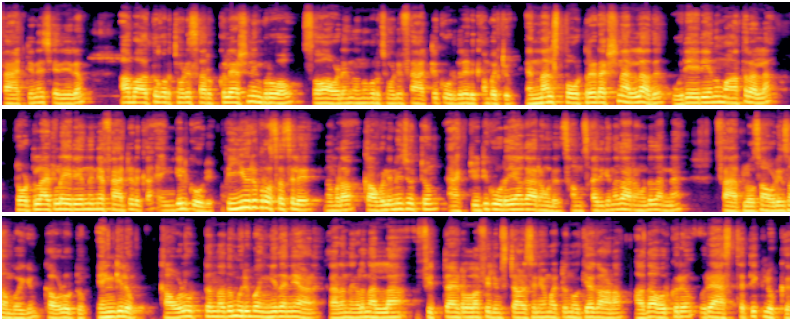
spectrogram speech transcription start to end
ഫാറ്റിനെ ശരീരം ആ ഭാഗത്ത് കുറച്ചും കൂടി സർക്കുലേഷൻ ഇമ്പ്രൂവ് ആവും. സോ അവിടെ നിന്ന് കുറച്ചും കൂടി ഫാറ്റ് കൂടുതൽ എടുക്കാൻ പറ്റും. എന്നാൽ സ്പോട്ട് റിഡക്ഷൻ അല്ല അത്. ഒരു ഏരിയയിൽ നിന്ന് മാത്രമല്ല ടോട്ടൽ ആയിട്ടുള്ള ഏരിയയിൽ നിന്ന് തന്നെ ഫാറ്റ് എടുക്കുക എങ്കിൽ കൂടി. അപ്പൊ ഈ ഒരു പ്രോസസ്സിൽ നമ്മുടെ കവളിന് ചുറ്റും ആക്ടിവിറ്റി കൂടുക കാരണം കൊണ്ട് സംസാരിക്കുന്ന കാരണം കൊണ്ട് തന്നെ ഫാറ്റ് ലോസ് അവിടെയും സംഭവിക്കും കവളൊട്ടും. എങ്കിലും കവിളൊട്ടുന്നതും ഒരു ഭംഗി തന്നെയാണ്. കാരണം നിങ്ങൾ നല്ല ഫിറ്റ് ആയിട്ടുള്ള ഫിലിം സ്റ്റാർസിനെയോ മറ്റും നോക്കിയാൽ കാണാം. അത് അവർക്കൊരു ഒരു ആസ്തറ്റിക് ലുക്ക്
